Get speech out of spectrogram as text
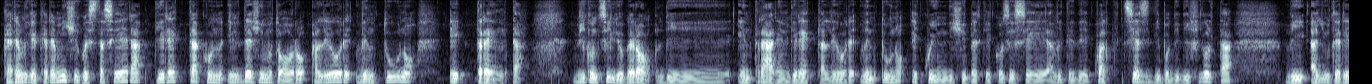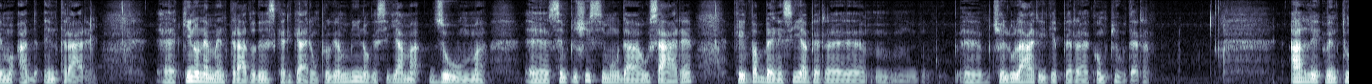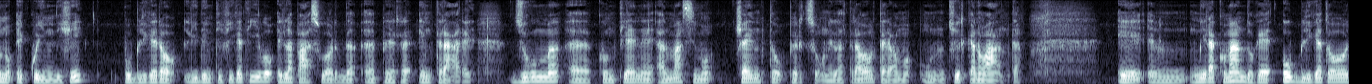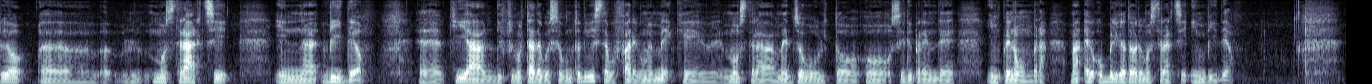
Cari amiche e cari amici, questa sera diretta con il decimo toro alle ore 21.30. Vi consiglio però di entrare in diretta alle ore 21.15 perché così se avete qualsiasi tipo di difficoltà vi aiuteremo ad entrare. Eh, chi non è mai entrato deve scaricare un programmino che si chiama Zoom, eh, semplicissimo da usare, che va bene sia per eh, eh cellulari che per computer. Alle 21.15 pubblicherò l'identificativo e la password eh, per entrare. Zoom eh, contiene al massimo 100 persone, l'altra volta eravamo un, circa 90 e ehm, mi raccomando che è obbligatorio eh, mostrarsi in video. Eh, chi ha difficoltà da questo punto di vista può fare come me, che mostra mezzo volto o si riprende in penombra, ma è obbligatorio mostrarsi in video.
